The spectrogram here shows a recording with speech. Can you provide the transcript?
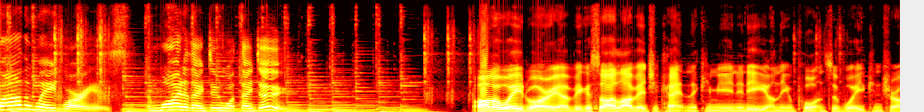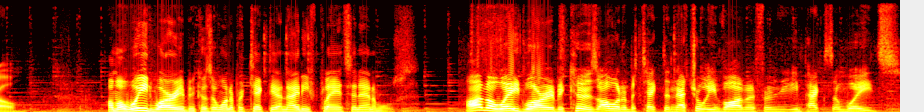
are the weed warriors and why do they do what they do? I'm a weed warrior because I love educating the community on the importance of weed control. I'm a weed warrior because I want to protect our native plants and animals. I'm a weed warrior because I want to protect the natural environment from the impacts of weeds.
